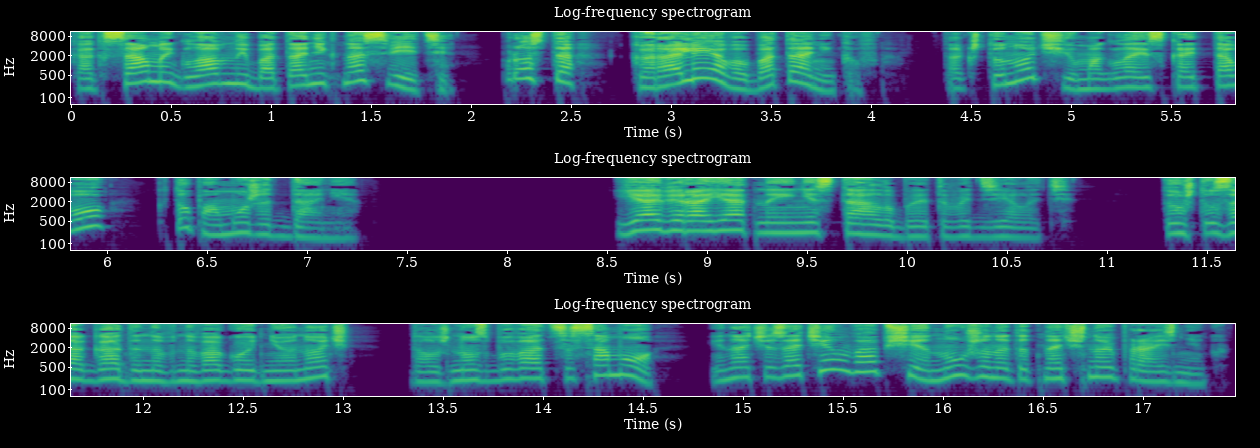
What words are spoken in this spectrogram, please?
как самый главный ботаник на свете, просто королева ботаников, так что ночью могла искать того, кто поможет Дане. Я, вероятно, и не стала бы этого делать. То, что загадано в новогоднюю ночь, должно сбываться само, иначе зачем вообще нужен этот ночной праздник?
